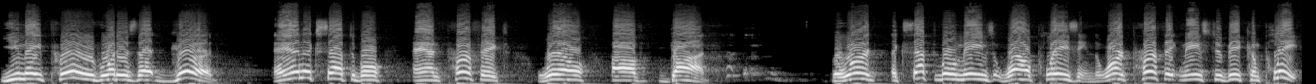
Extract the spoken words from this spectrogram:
you may prove what is that good and acceptable and perfect will of God. The word acceptable means well pleasing. The word perfect means to be complete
